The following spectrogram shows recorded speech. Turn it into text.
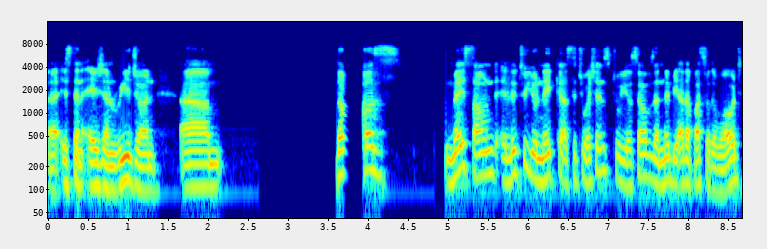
uh, Eastern Asian region. Um, those may sound a little unique uh, situations to yourselves and maybe other parts of the world.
